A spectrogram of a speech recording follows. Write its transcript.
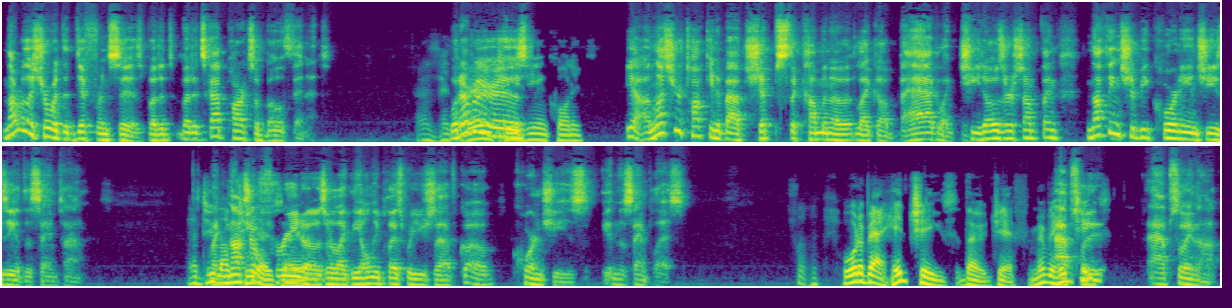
not really sure what the difference is, but it's but it's got parts of both in it. Whatever it is- cheesy and corny. Yeah, unless you're talking about chips that come in a like a bag, like Cheetos or something, nothing should be corny and cheesy at the same time. I do like love nacho Cheetos. though. Fritos are like the only place where you should have uh, corn cheese in the same place. What about head cheese though, Jeff? Remember head Absolutely, cheese? Absolutely not.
